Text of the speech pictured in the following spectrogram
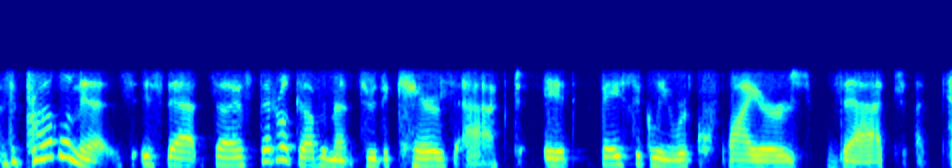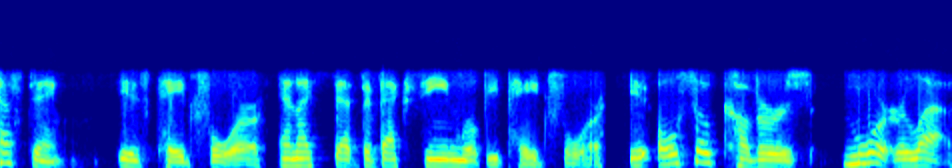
the problem is, is that the federal government, through the CARES Act, it basically requires that testing is paid for and I that the vaccine will be paid for. It also covers more or less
